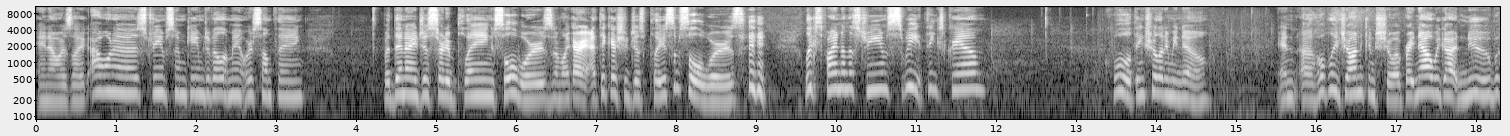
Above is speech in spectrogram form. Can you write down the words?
and I was like, I want to stream some game development or something. But then I just started playing Soul Wars, and I'm like, alright, I think I should just play some Soul Wars. Looks fine on the stream. Sweet. Thanks, Graham. Cool. Thanks for letting me know. And uh, hopefully John can show up. Right now we got Noob.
